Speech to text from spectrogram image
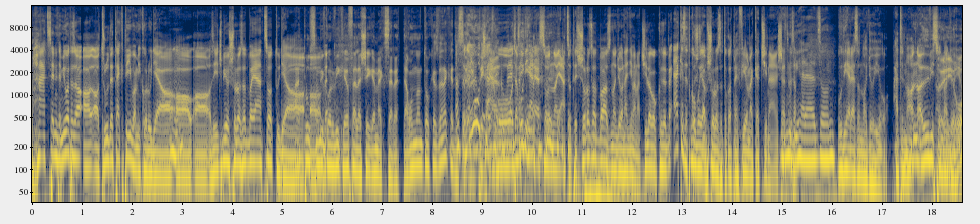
Hát szerintem mi volt az a, a, a True Detective, amikor ugye a, a, a, az HBO sorozatban játszott, ugye a... Hát plusz, a, amikor Viki a felesége megszerette. Onnantól kezdve neked is mondja, jó csávó, de Woody. Harrelsonnal játszott egy sorozatban, az nagyon, hát nyilván a csillagok között, elkezdett komolyabb sorozatokat, meg filmeket csinálni. És hát ez a, Woody Harrelson. Woody Harrelson nagyon jó. Hát na, na ő viszont Na, nagyon jó. jó.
